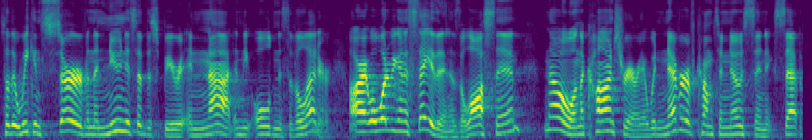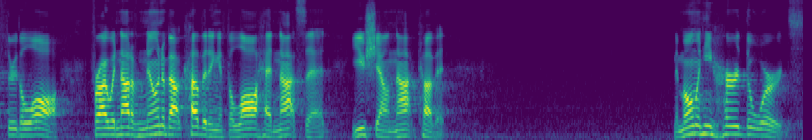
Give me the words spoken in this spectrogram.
so that we can serve in the newness of the Spirit and not in the oldness of the letter. All right, well, what are we going to say then? Is the law sin? No, on the contrary, I would never have come to know sin except through the law. For I would not have known about coveting if the law had not said, You shall not covet. The moment he heard the words,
